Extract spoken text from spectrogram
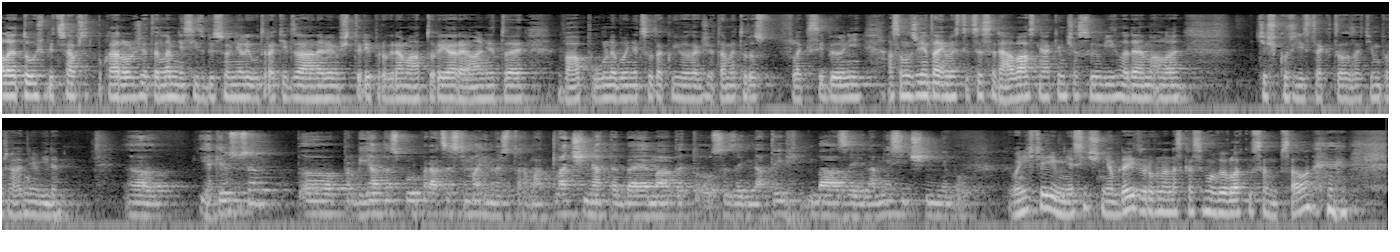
ale to už by třeba předpokládalo, že tenhle měsíc bychom měli utratit za, nevím, čtyři programátory a reálně to je dva půl nebo něco takového, takže tam je to dost flexibilní. A samozřejmě ta investice se dává s nějakým časovým výhledem, ale těžko říct, jak to zatím pořádně vyjde. Uh, jakým způsobem uh, probíhá ta spolupráce s těma investorama? Tlačí na tebe, máte to osezení na týdenní bázi, na měsíční nebo Oni chtějí měsíční update, zrovna dneska jsem ho ve vlaku jsem psal,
